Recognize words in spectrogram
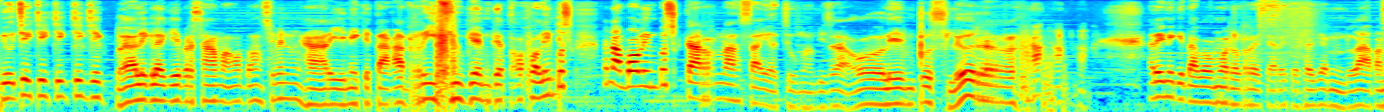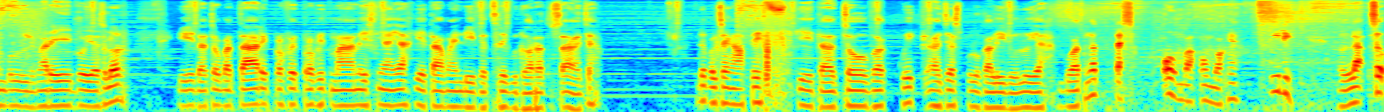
Yuk cik cik cik cik cik. Balik lagi bersama Otong Simin. Hari ini kita akan review game Get of Olympus. Kenapa Olympus? Karena saya cuma bisa Olympus lur. Hari ini kita bawa modal receh itu saja 85.000 ya seluruh Kita coba cari profit-profit manisnya ya. Kita main di bet 1200 saja Double check aktif. Kita coba quick aja 10 kali dulu ya. Buat ngetes ombak-ombaknya. Ini langsung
